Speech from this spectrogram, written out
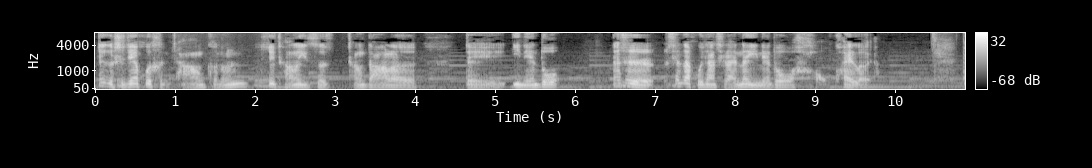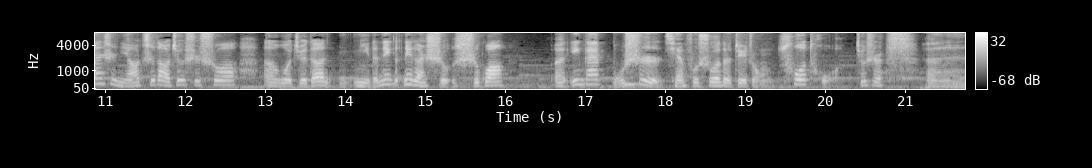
这个时间会很长，可能最长的一次长达了得一年多。但是现在回想起来，那一年多我好快乐呀。但是你要知道，就是说，呃，我觉得你的那个那段时时光，呃，应该不是前夫说的这种蹉跎，就是，嗯、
